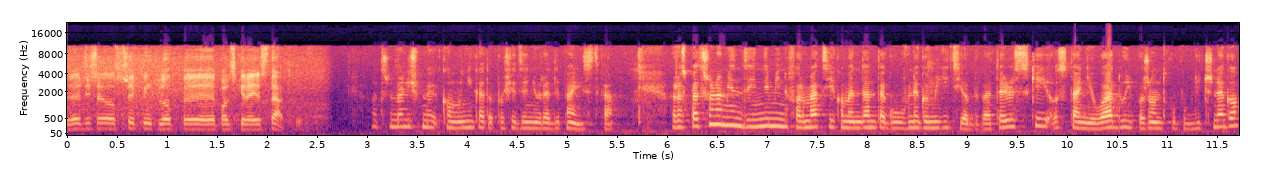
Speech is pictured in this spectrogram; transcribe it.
Register of Shipping lub y, Polski Rejestr. Otrzymaliśmy komunikat o posiedzeniu Rady Państwa. Rozpatrzono m.in. informację komendanta głównego Milicji Obywatelskiej o stanie ładu i porządku publicznego,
